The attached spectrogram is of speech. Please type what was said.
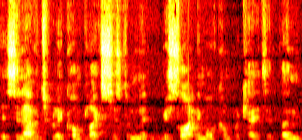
it's inevitably a complex system. It would be slightly more complicated than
